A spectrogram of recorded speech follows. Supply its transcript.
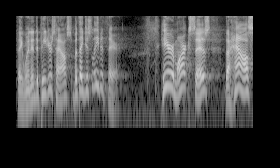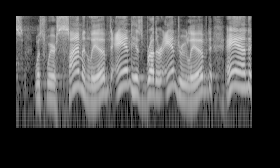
They went into Peter's house, but they just leave it there. Here, Mark says the house was where Simon lived, and his brother Andrew lived, and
